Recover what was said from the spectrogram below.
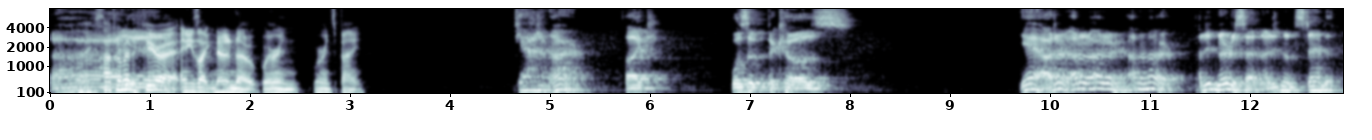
like Ah, start talking about yeah. the Führer, and he's like, no, no, no, we're in we're in Spain. Yeah, I don't know. Like, was it because? Yeah, I don't, I don't, I don't, I don't know. I didn't notice that, and I didn't understand it.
